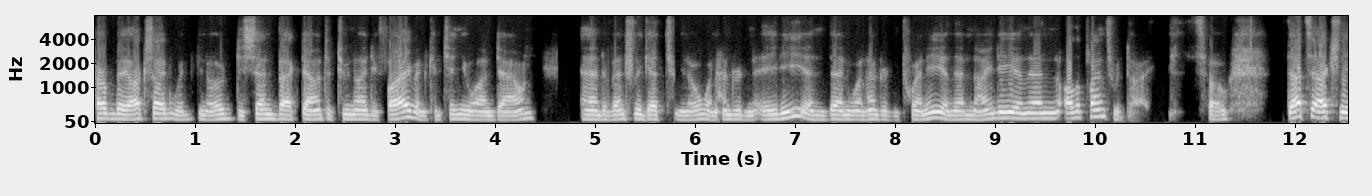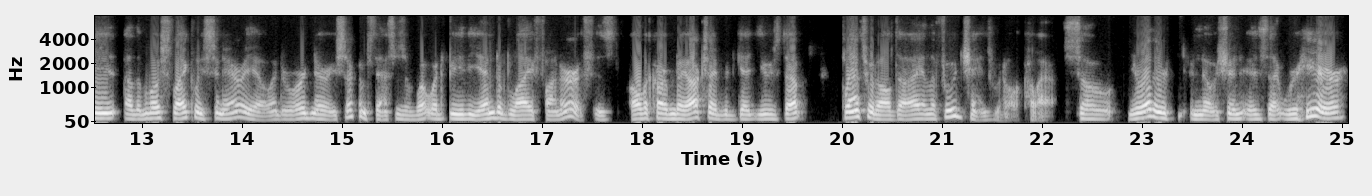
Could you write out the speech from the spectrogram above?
carbon dioxide would, you know, descend back down to 295 and continue on down and eventually get to, you know, 180 and then 120 and then 90 and then all the plants would die. So that's actually uh, the most likely scenario under ordinary circumstances of what would be the end of life on Earth is all the carbon dioxide would get used up, plants would all die, and the food chains would all collapse. So your other notion is that we're here,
